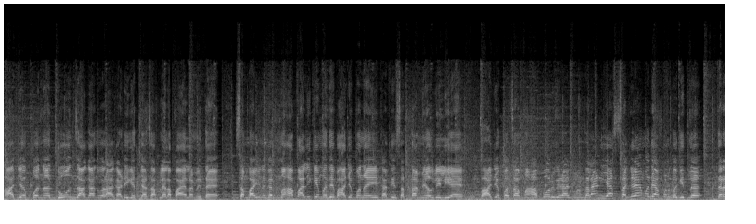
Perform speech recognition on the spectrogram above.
भाजपनं दोन जागांवर आघाडी घेतल्याचं आपल्याला पाहायला मिळत आहे संभाजीनगर महापालिकेमध्ये भाजपनं एक हाती सत्ता मिळवलेली आहे. भाजपचा महापौर विराजमान झाला आणि या सगळ्यामध्ये आपण बघितलं तर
